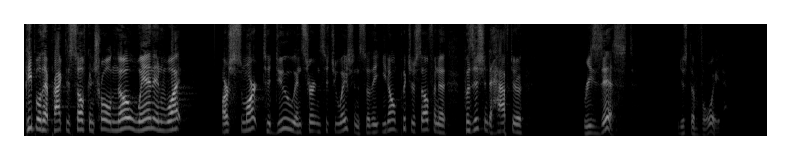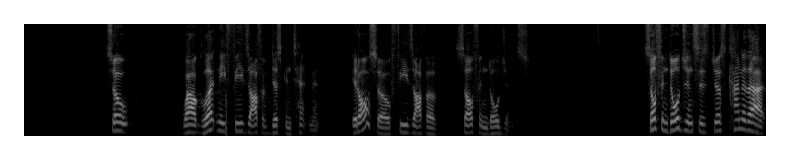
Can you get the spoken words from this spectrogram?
People that practice self control know when and what are smart to do in certain situations so that you don't put yourself in a position to have to resist, you just avoid. So, while gluttony feeds off of discontentment, it also feeds off of self indulgence. Self indulgence is just kind of that,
